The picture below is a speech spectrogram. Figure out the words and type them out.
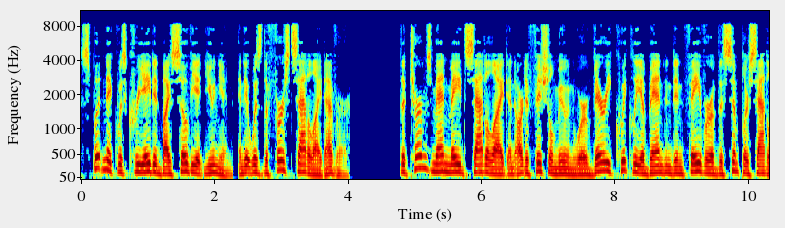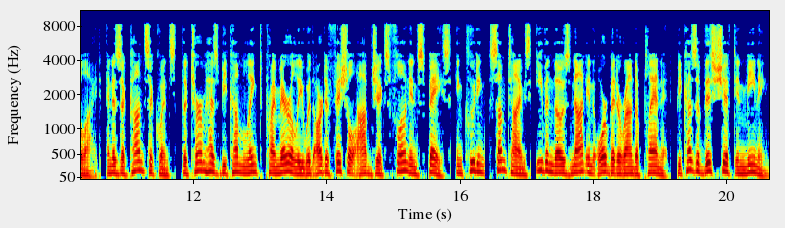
Sputnik was created by Soviet Union, and it was the first satellite ever. The terms man-made satellite and artificial moon were very quickly abandoned in favor of the simpler satellite, and as a consequence, the term has become linked primarily with artificial objects flown in space, including, sometimes, even those not in orbit around a planet. Because of this shift in meaning,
